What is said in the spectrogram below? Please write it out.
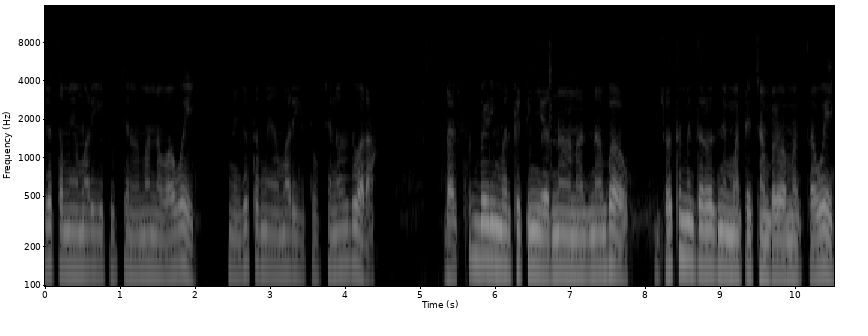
જો તમે અમારી યુટ્યુબ ચેનલમાં નવા હોય અને જો તમે અમારી યુટ્યુબ ચેનલ દ્વારા રાજકોટ બેડી માર્કેટિંગ યાર્ડના અનાજના ભાવ જો તમે દરરોજને માટે સાંભળવા માંગતા હોય,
